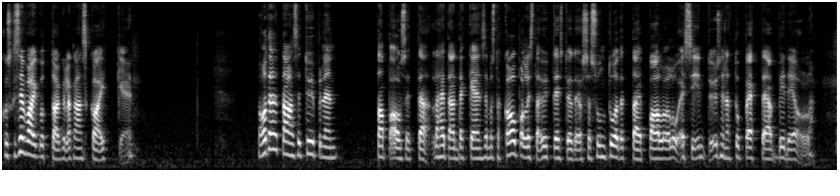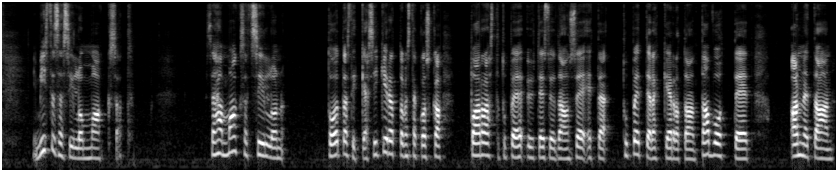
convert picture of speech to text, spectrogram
koska se vaikuttaa kyllä kans kaikkeen. No otetaan se tyypillinen tapaus, että lähdetään tekemään semmoista kaupallista yhteistyötä, jossa sun tuote tai palvelu esiintyy siinä tubettajan videolla. Niin mistä sä silloin maksat? Sähän maksat silloin toivottavasti käsikirjoittamista, koska parasta tube-yhteistyötä on se, että tubettajalle kerrotaan tavoitteet, annetaan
